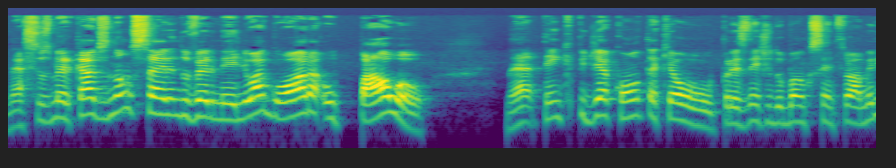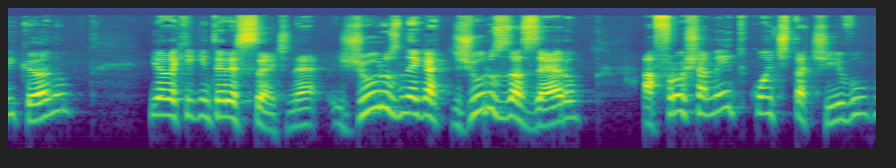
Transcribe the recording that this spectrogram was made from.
né? Se os mercados não saírem do vermelho agora, o Powell né, tem que pedir a conta, que é o presidente do Banco Central americano. E olha aqui que interessante, né? Juros, juros a zero, afrouxamento quantitativo,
